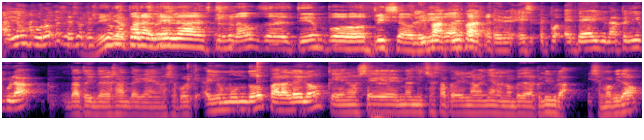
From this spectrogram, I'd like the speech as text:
Hay un curro que es eso, que es Línea paralela, astronauta del tiempo, pisa hormiga. Flipas, flipas. De ahí hay una película, dato interesante que no sé por qué. Hay un mundo paralelo, que no sé, me han dicho esta en la mañana el nombre de la película y se me ha olvidado,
